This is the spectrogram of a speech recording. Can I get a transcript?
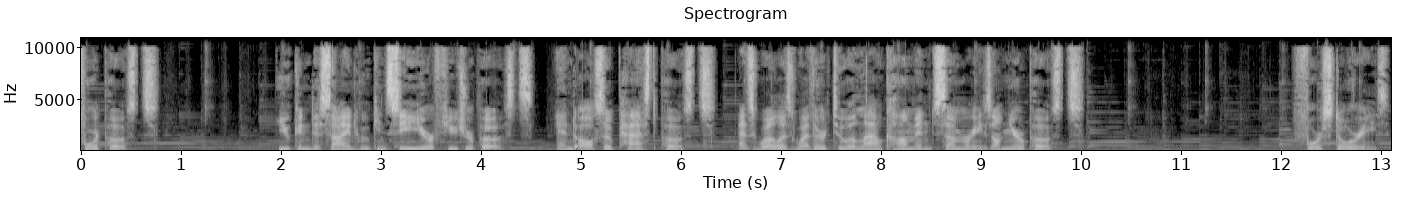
For posts, you can decide who can see your future posts, and also past posts, as well as whether to allow comment summaries on your posts. For stories,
